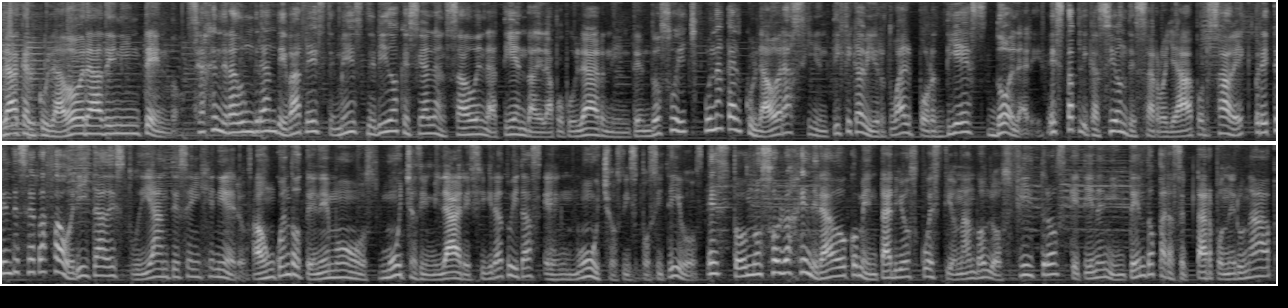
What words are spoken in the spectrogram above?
La calculadora de Nintendo. Se ha generado un gran debate este mes debido a que se ha lanzado en la tienda de la popular Nintendo Switch una calculadora científica virtual por 10 dólares. Esta aplicación desarrollada por Sabec pretende ser la favorita de estudiantes e ingenieros, aun cuando tenemos muchas similares y gratuitas en muchos dispositivos. Esto no solo ha generado comentarios cuestionando los filtros que tiene Nintendo para aceptar poner una app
